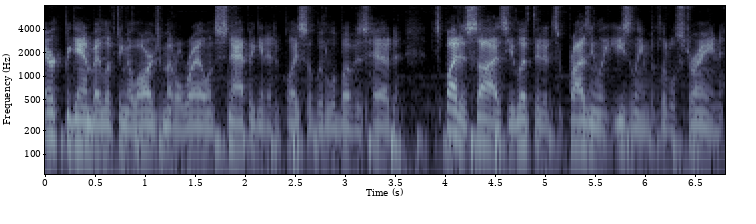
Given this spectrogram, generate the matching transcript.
Eric began by lifting a large metal rail and snapping it into place a little above his head. Despite his size, he lifted it surprisingly easily and with little strain.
